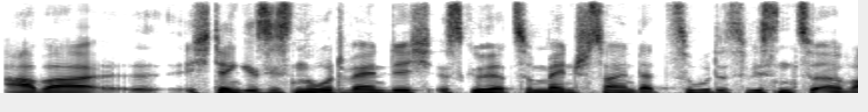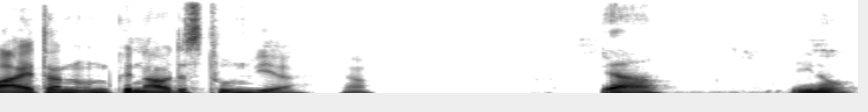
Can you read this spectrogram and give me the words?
aber äh, ich denke, es ist notwendig, es gehört zum Menschsein dazu, das Wissen zu erweitern und genau das tun wir. Ja, ja. Lino?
